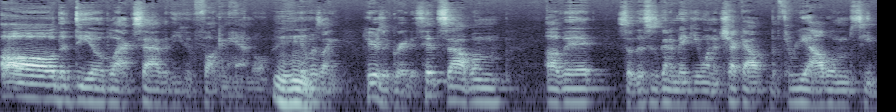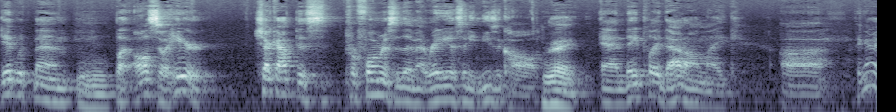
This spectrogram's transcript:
all the Dio Black Sabbath you can fucking handle. Mhm. It was like here's a greatest hits album of it. So this is gonna make you want to check out the three albums he did with them, Mhm. but also here. Check out this performance of them at Radio City Music Hall, Right. and they played that on like, uh, I think I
